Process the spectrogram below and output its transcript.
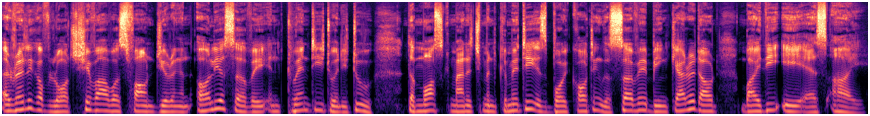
a relic of Lord Shiva, was found during an earlier survey in 2022. The Mosque Management Committee is boycotting the survey being carried out by the the ASI.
